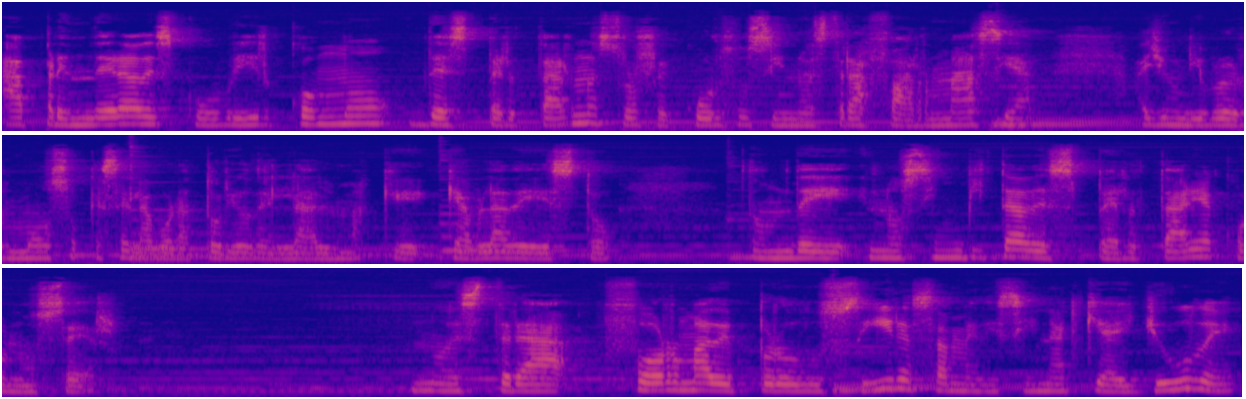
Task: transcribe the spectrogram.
aprender a descubrir cómo despertar nuestros recursos y nuestra farmacia. Hay un libro hermoso que es El Laboratorio del Alma, que, habla de esto, donde nos invita a despertar y a conocer nuestra forma de producir esa medicina que ayude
